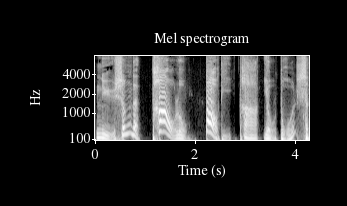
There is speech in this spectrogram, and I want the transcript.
女生的套路到底它有多深？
